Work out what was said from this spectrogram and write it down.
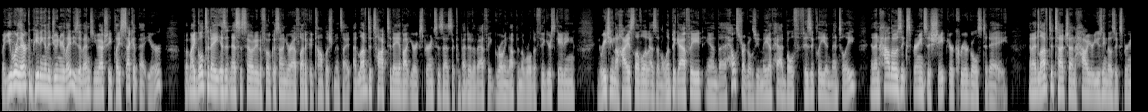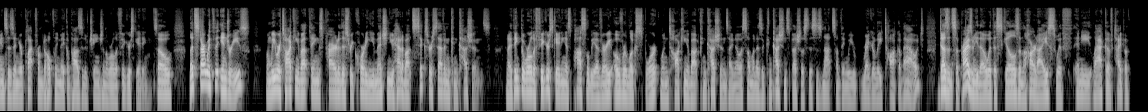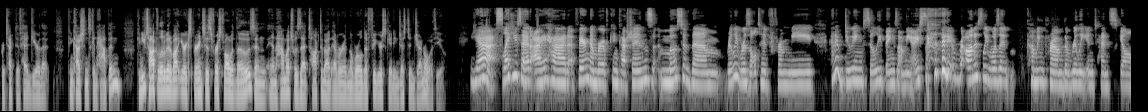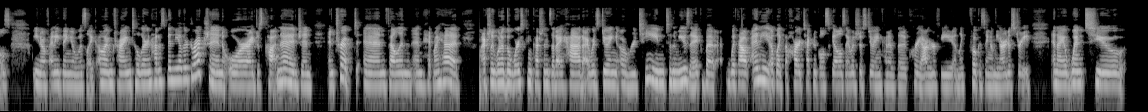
But you were there competing in the junior ladies event, and you actually placed second that year. But my goal today isn't necessarily to focus on your athletic accomplishments. I, would love to talk today about your experiences as a competitive athlete growing up in the world of figure skating and reaching the highest level as an Olympic athlete and the health struggles you may have had both physically and mentally, and then how those experiences shape your career goals today. And I'd love to touch on how you're using those experiences in your platform to hopefully make a positive change in the world of figure skating. So let's start with the injuries when we were talking about things prior to this recording, you mentioned you had about six or seven concussions. And I think the world of figure skating is possibly a very overlooked sport when talking about concussions. I know as someone as a concussion specialist, this is not something we regularly talk about. It doesn't surprise me though, with the skills and the hard ice, with any lack of type of protective headgear that concussions can happen. Can you talk a little bit about your experiences, first of all, with those and, and how much was that talked about ever in the world of figure skating just in general with you? Yes. Like you said, I had a fair number of concussions. Most of them really resulted from me kind of doing silly things on the ice. it honestly wasn't coming from the really intense skills. You know, if anything, it was like, oh, I'm trying to learn how to spin the other direction, or I just caught an edge and and tripped and fell and, and hit my head. Actually, one of the worst concussions that I had, I was doing a routine to the music, but without any of like the hard technical skills. I was just doing kind of the choreography and like focusing on the artistry. And I went to,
